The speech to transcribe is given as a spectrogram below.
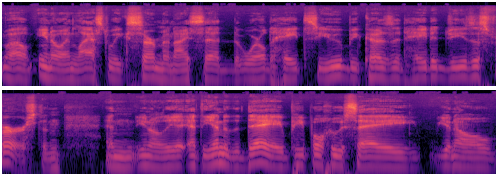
well, you know, in last week's sermon, I said the world hates you because it hated Jesus first, and and you know, the, at the end of the day, people who say you know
